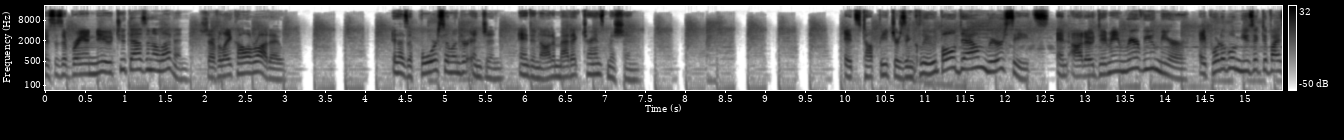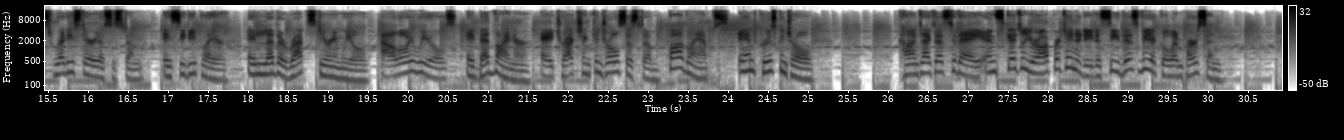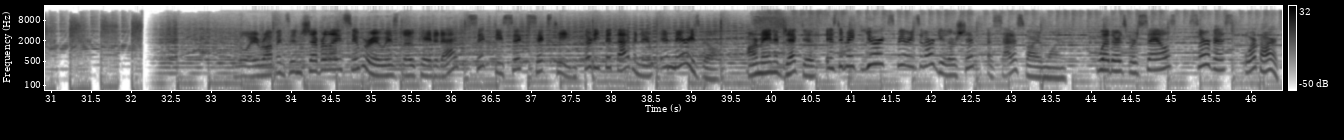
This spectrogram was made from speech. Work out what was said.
This is a brand new 2011 Chevrolet Colorado. It has a four-cylinder engine and an automatic transmission. Its top features include fold-down rear seats, an auto-dimming rear-view mirror, a portable music device-ready stereo system, a CD player, a leather-wrapped steering wheel, alloy wheels, a bed liner, a traction control system, fog lamps, and cruise control. Contact us today and schedule your opportunity to see this vehicle in person. Roy Robinson Chevrolet Subaru is located at 6616 35th Avenue in Marysville. Our main objective is to make your experience at our dealership a satisfying one, whether it's for sales, service, or parts.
